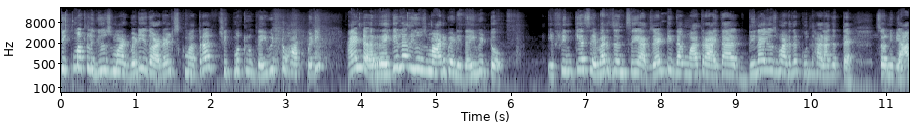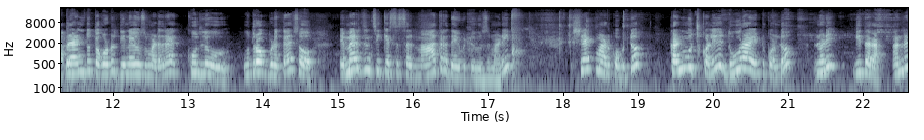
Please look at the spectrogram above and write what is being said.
ಚಿಕ್ಕ ಮಕ್ಳಿಗೆ ಯೂಸ್ ಮಾಡಬೇಡಿ, ಇದು ಅಡಲ್ಟ್ಸ್ಗೆ ಮಾತ್ರ. ಚಿಕ್ಕ ಮಕ್ಳಿಗೆ ದಯವಿಟ್ಟು ಹಾಕಬೇಡಿ. ಆ್ಯಂಡ್ ರೆಗ್ಯುಲರ್ ಯೂಸ್ ಮಾಡಬೇಡಿ, ದಯವಿಟ್ಟು. If in case emergency urgent ಇದ್ದಾಗ ಮಾತ್ರ ಆಯ್ತಾ? ದಿನ ಯೂಸ್ ಮಾಡಿದ್ರೆ ಕೂದಲು ಹಾಳಾಗುತ್ತೆ. ಸೊ ನೀವು ಯಾವ ಬ್ರ್ಯಾಂಡು ತಗೊಂಡ್ರು ದಿನ ಯೂಸ್ ಮಾಡಿದ್ರೆ ಕೂದಲು ಉದುರೋಗ್ಬಿಡುತ್ತೆ. ಸೊ ಎಮರ್ಜೆನ್ಸಿ ಕೇಸಸ್ಸಲ್ಲಿ ಮಾತ್ರ ದಯವಿಟ್ಟು ಯೂಸ್ ಮಾಡಿ. ಶೇಕ್ ಮಾಡ್ಕೊಬಿಟ್ಟು ಕಣ್ಣು ಮುಚ್ಕೊಳ್ಳಿ, ದೂರ ಇಟ್ಕೊಂಡು ನೋಡಿ ಈ ತರ. ಅಂದ್ರೆ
